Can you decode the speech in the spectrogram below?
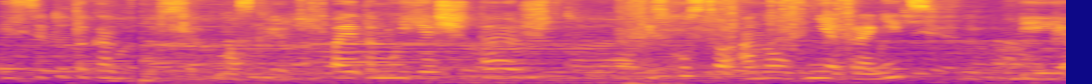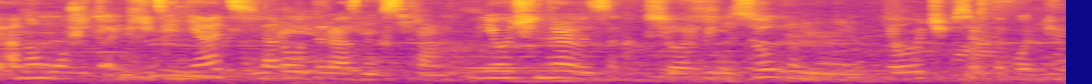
Института Конфуция в Москве. Поэтому я считаю, что искусство, оно вне границ, и оно может объединять народы разных стран. Мне очень нравится, как все организовано, я очень всем довольна.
